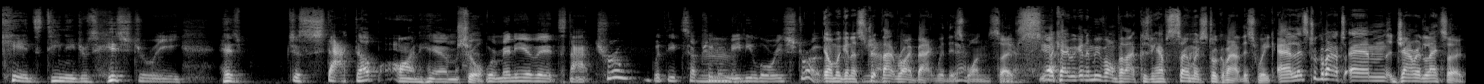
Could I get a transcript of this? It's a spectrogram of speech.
kids, teenagers, history has just stacked up on him. Sure. Where many of it's not true, with the exception of maybe Laurie Strode. And we're going to strip that right back with this one. So, Yeah. okay, we're going to move on for that because we have so much to talk about this week. Uh, let's talk about um, Jared Leto.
